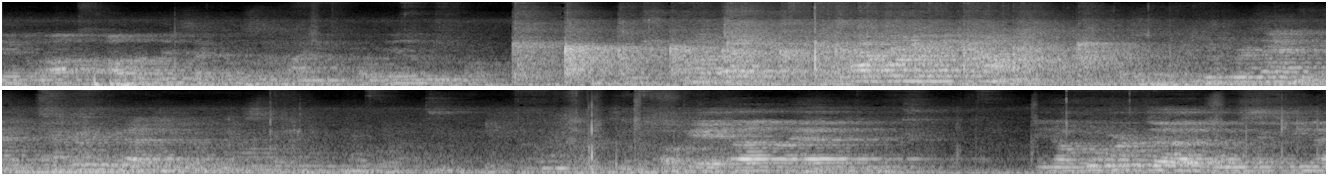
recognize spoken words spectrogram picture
they out, out of their circles to find what they're looking for. Now, that- you have one minute now to present everything that you do. Okay, uh, in October the 2016, I,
